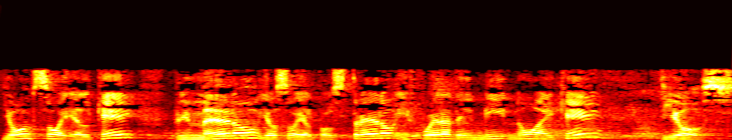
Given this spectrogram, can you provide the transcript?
Yo soy el que primero, yo soy el postrero y fuera de mí no hay que Dios.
